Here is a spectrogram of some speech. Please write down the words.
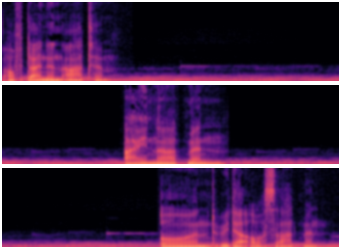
auf deinen Atem. Einatmen und wieder ausatmen.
